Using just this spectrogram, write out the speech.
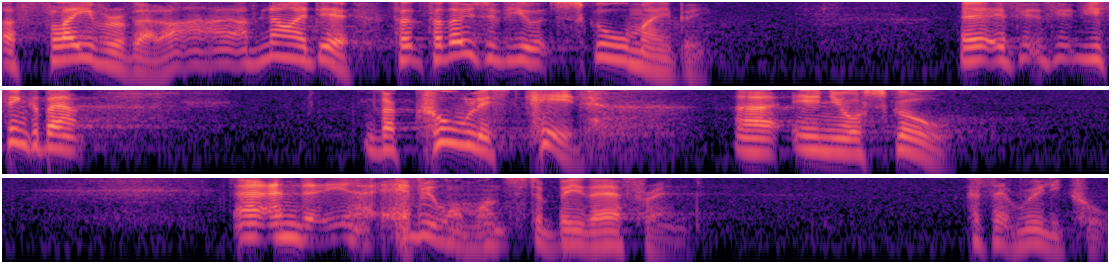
a flavor of that? I, I have no idea. For, for, those of you at school, maybe, uh, Uh, if, if, if you think about the coolest kid uh, in your school, uh, and uh, you know, everyone wants to be their friend because they're really cool.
